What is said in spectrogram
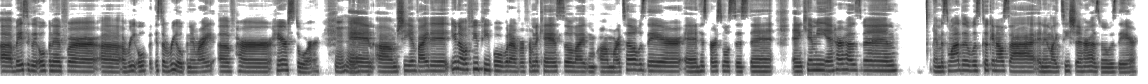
uh, basically opening for uh, a reopen. It's a reopening, right, of her hair store, mm-hmm. and um, she invited, you know, a few people, whatever, from the cast. So like um, Martell was there, and his personal assistant, and Kimmi and her husband and Miss Wanda was cooking outside, and then like Tisha and her husband was there.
